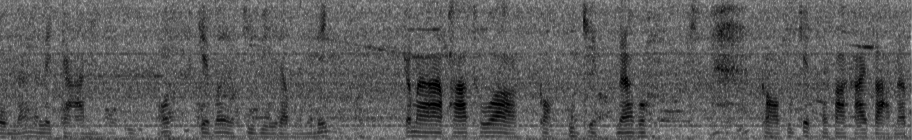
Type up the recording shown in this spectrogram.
ผมนะในรายการ o s g a m e r TV นะผมวันนี้ก็มาพาทัวร์เกาะภูเก็ตนะครับผมเกาะภูเก็ตไฟฟ้าคายตามนะครับ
